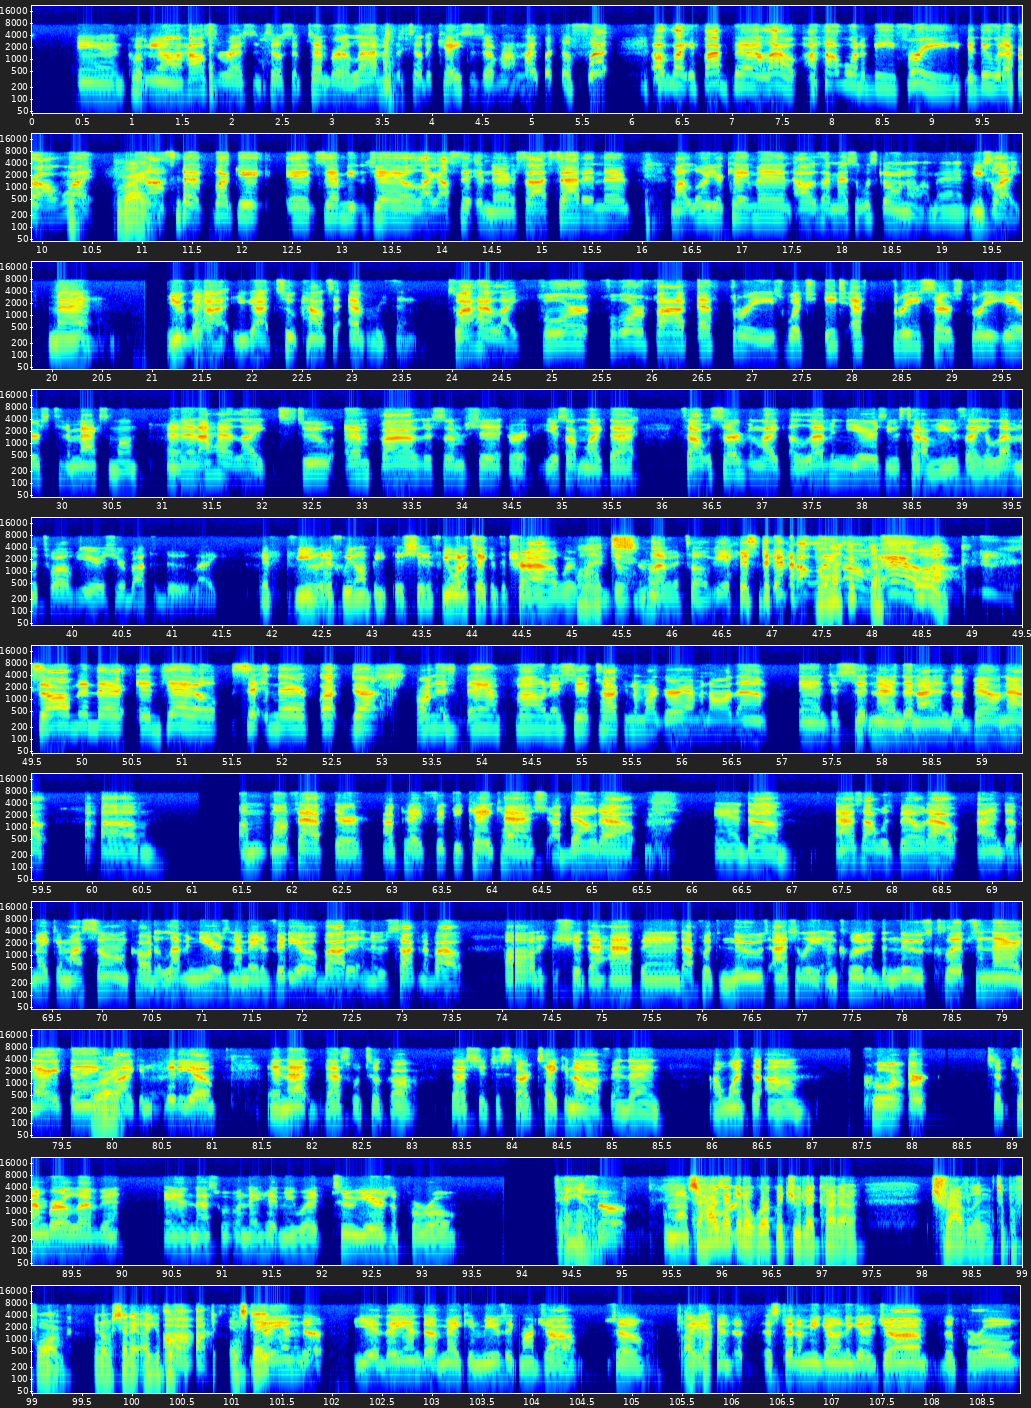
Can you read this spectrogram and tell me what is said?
and put me on house arrest until September 11th until the case is over. I'm like, what the fuck? I was like, if I bail out, I want to be free to do whatever I want. Right. So I said, fuck it, and sent me to jail. Like I sit in there. So I sat in there. My lawyer came in. I was like, man, so what's going on, man? He's like, man, you got you got two counts of everything. So I had like four four or five F3s, which each F three serves three years to the maximum. And then I had like two M5s or some shit or yeah, something like that. So I was serving like 11 years. He was telling me he was like 11 to 12 years you're about to do. Like if you if we don't beat this shit, if you want to take it to trial, we're, we're doing 11 to 12 years. then I'm like, What oh the hell. fuck? So I'm in there in jail, sitting there fucked up on this damn phone and shit, talking to my gram and all them, and just sitting there. And then I end up bailing out. Um, a month after, I paid 50k cash. I bailed out, and um, as I was bailed out, I ended up making my song called 11 Years, and I made a video about it, and it was talking about all the shit that happened. I put the news, actually included the news clips in there and everything, Right. like in the video, and that that's what took off. That shit just started taking off, and then I went to um court September 11th, and that's when they hit me with two years of parole. Damn. So So how's that gonna work with you, like kind of traveling to perform? You know what I'm saying? Like, Are you performing Uh, in state? they end up yeah they end up making music my job so they Okay. end up instead of me going to get a job the parole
